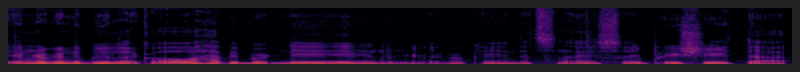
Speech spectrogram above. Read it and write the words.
and they're gonna be like, "Oh, happy birthday," and then you're like, "Okay, that's nice. I appreciate that."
